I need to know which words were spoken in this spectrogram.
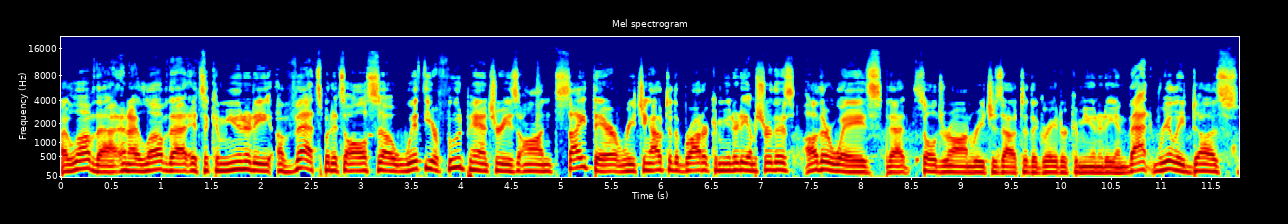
I love that. And I love that it's a community of vets, but it's also with your food pantries on site there, reaching out to the broader community. I'm sure there's other ways that Soldier On reaches out to the greater community. And that really does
